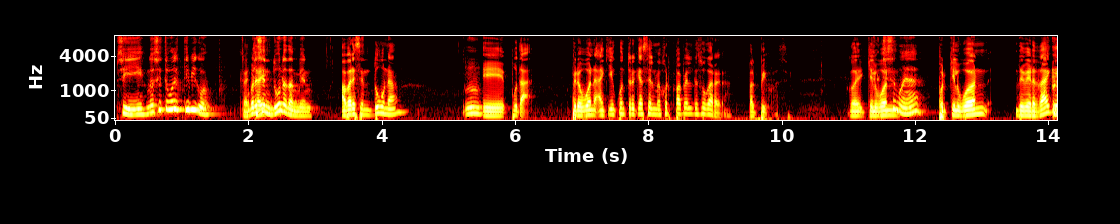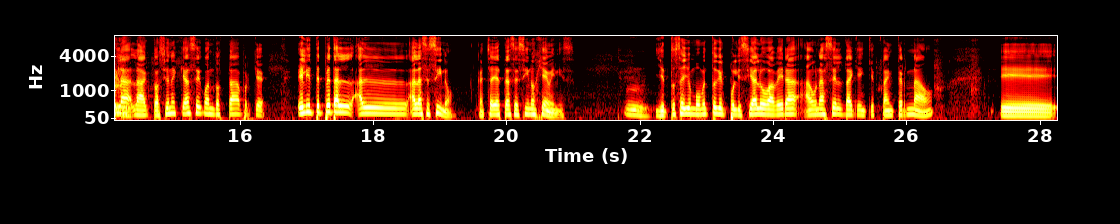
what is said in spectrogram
Sí, no sé, este weón es típico. ¿cachai? Aparece en Duna también. Aparece en Duna. Mm. eh, puta. Pero bueno, aquí encuentro que hace el mejor papel de su carrera. Palpico, así. Que el weá. porque el weón, de verdad que la- las actuaciones que hace cuando está. Porque él interpreta al, al, al asesino. ¿Cachai? Este asesino Géminis. Mm. Y entonces hay un momento que el policía lo va a ver a, a una celda que, en que está internado. eh,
